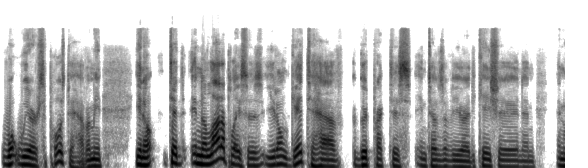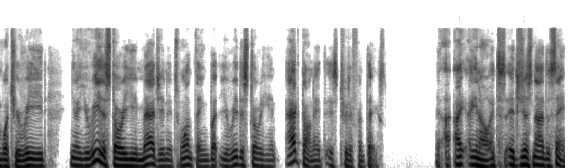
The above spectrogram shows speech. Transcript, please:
what we're supposed to have. I mean, you know, in a lot of places, you don't get to have a good practice in terms of your education and and what you read. You know, you read a story, you imagine it's one thing, but you read a story and act on it is two different things. I, I you know, it's it's just not the same.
